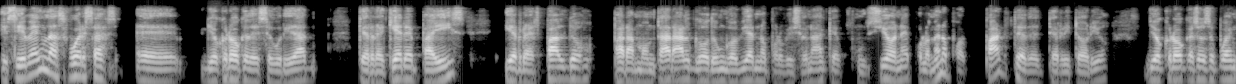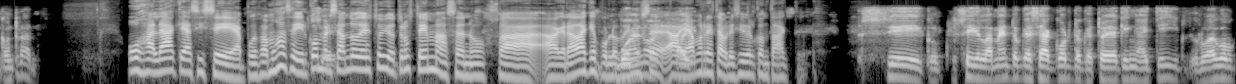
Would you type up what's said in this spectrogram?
Y si ven las fuerzas, eh, yo creo que de seguridad que requiere el país y el respaldo para montar algo de un gobierno provisional que funcione, por lo menos por parte del territorio, yo creo que eso se puede encontrar. Ojalá que así sea. Pues vamos a seguir conversando de estos y otros temas. Nos agrada que por lo menos hayamos restablecido el contacto. Sí, sí, lamento que sea corto que estoy aquí en Haití. Luego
